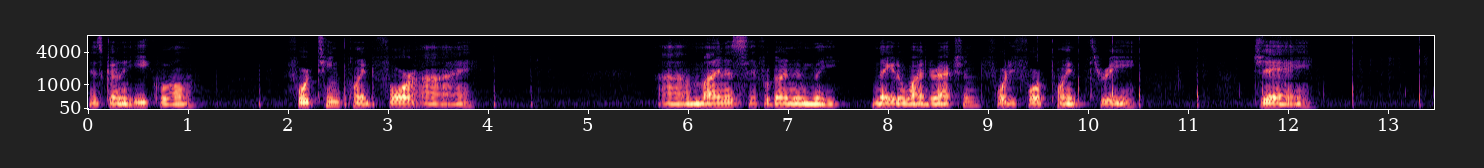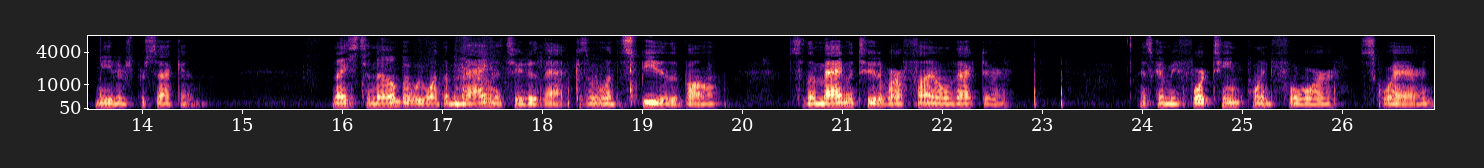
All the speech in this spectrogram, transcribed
is going to equal 14.4i uh, minus, if we're going in the negative y direction, 44.3j meters per second nice to know, but we want the magnitude of that because we want the speed of the ball. So the magnitude of our final vector is going to be 14.4 squared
